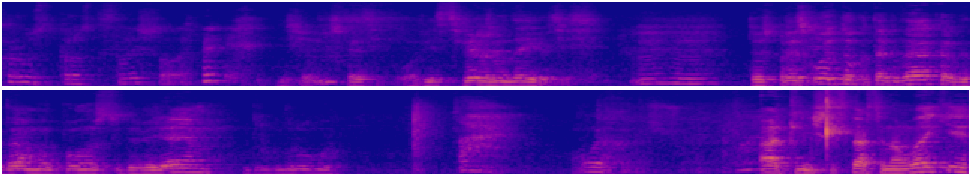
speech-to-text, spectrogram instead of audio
хруст просто слышала. Еще отпускайте. Вот видите, теперь уже не даетесь. Мгм. То есть происходит только тогда, когда мы полностью доверяем друг другу. А, Ой, хорошо. Отлично. Ставьте нам лайки,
